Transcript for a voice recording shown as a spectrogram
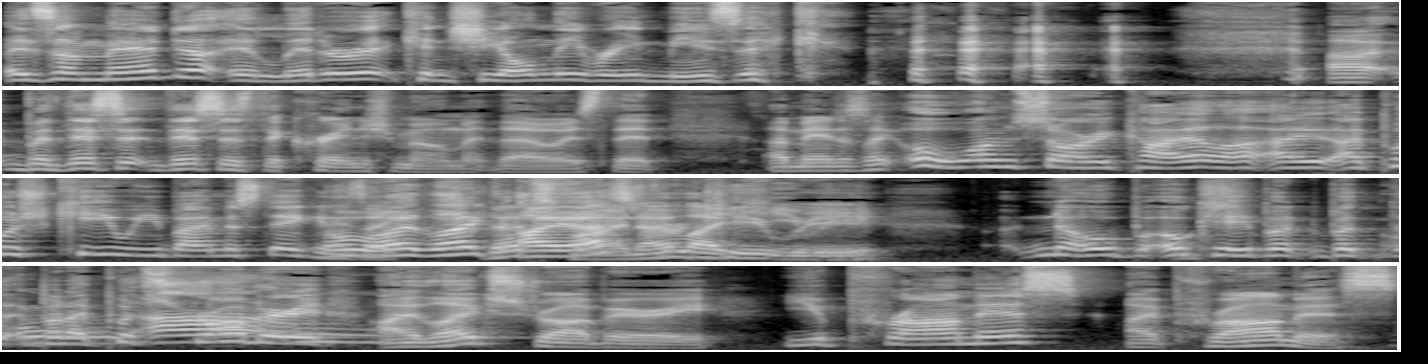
Is Amanda illiterate? Can she only read music? Uh, but this is this is the cringe moment though, is that Amanda's like, "Oh, I'm sorry, Kyle. I I pushed kiwi by mistake." And he's Oh, I like- That's I fine. asked I like kiwi." kiwi. No, but okay, but but but I put Oh, strawberry. ow. I like strawberry. You promise? I promise.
